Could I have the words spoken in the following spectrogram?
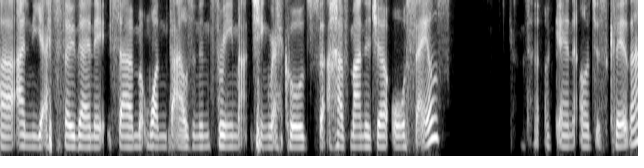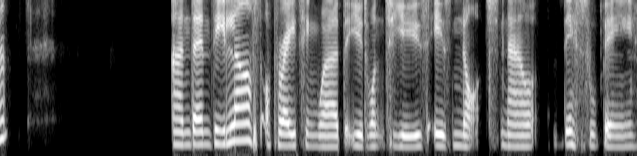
Uh, and yes, so then it's um, 1003 matching records that have manager or sales. So again, I'll just clear that. And then the last operating word that you'd want to use is not. Now, this will be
